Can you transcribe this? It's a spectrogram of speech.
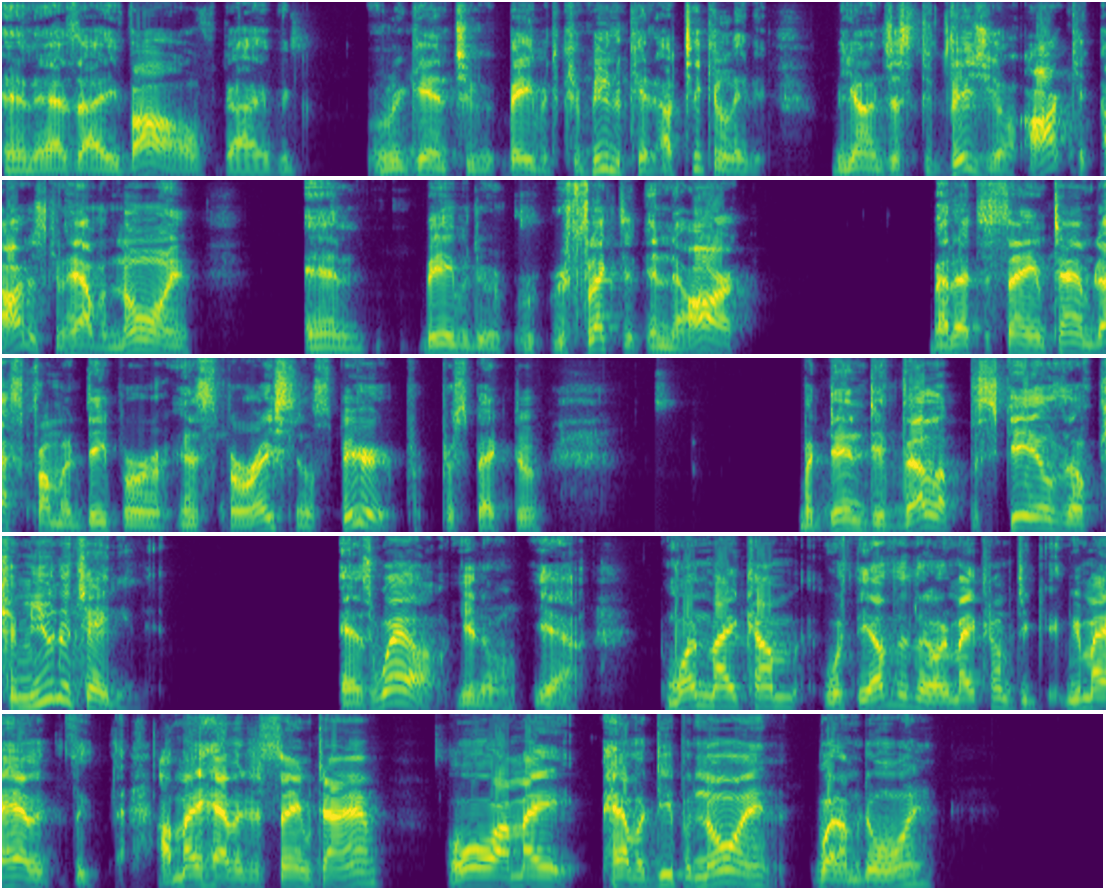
And as I evolved, I began to be able to communicate, articulate it beyond just the visual. Art can, artists can have a knowing and be able to re- reflect it in the art, but at the same time, that's from a deeper inspirational spirit pr- perspective. But then develop the skills of communicating it as well. You know, yeah. One might come with the other, or it might come to. We might have it. I might have it at the same time, or I might have a deeper knowing what I'm doing,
